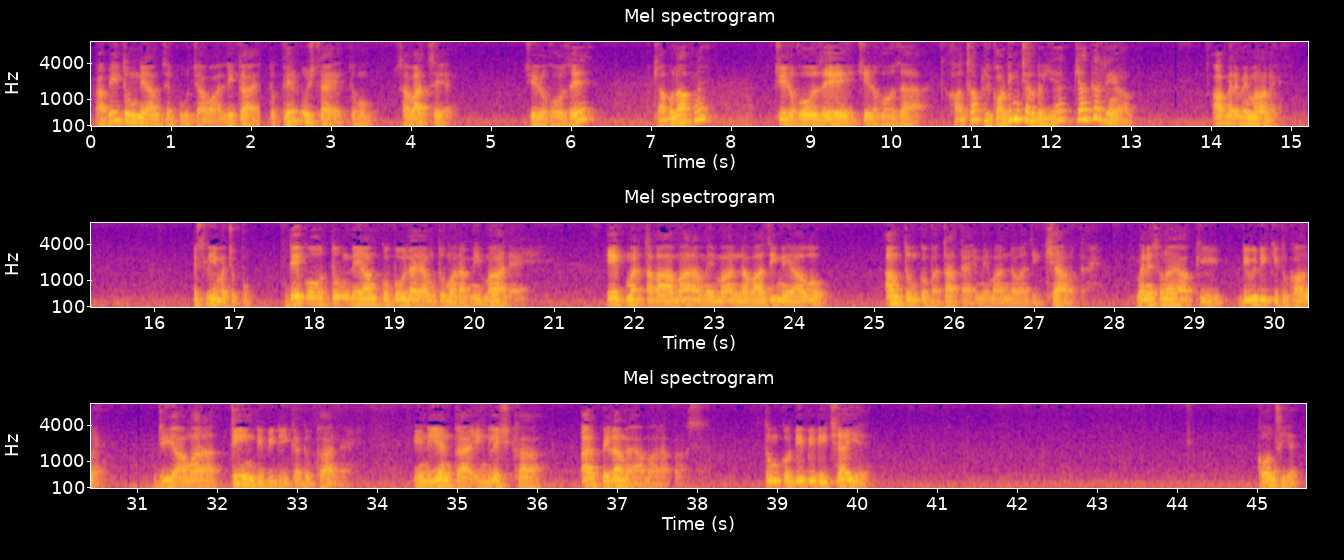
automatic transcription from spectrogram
अभी तुमने हमसे पूछा वहाँ लिखा है तो फिर पूछता है तुम सवात से है? चिलगोजे? क्या बोला आपने? चिलगोजे चिलगोजा। खान साहब रिकॉर्डिंग चल रही है। क्या कर रहे हैं आप? आप मेरे मेहमान हैं। इसलिए मैं चुप हूँ। देखो, तुमने हमको बोला है, हम तुम्हारा मेहमान है। एक मरतबा हमारा मेहमान नवाजी में आओ। हम तुमको बताता है, मेहमान नवाजी क्या होता है। मैंने सुना है आपकी डीवीडी की दुकान है। जी, हमारा तीन डीवीडी का दुकान है। इंडियन का इंग्लिश का हर फ़िल्म है हमारा पास। तुमको डीवीडी चाहिए? कौन सी है?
